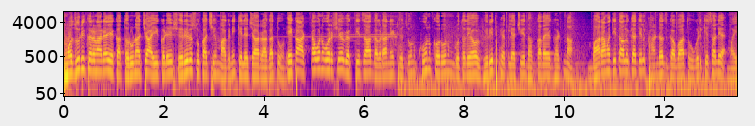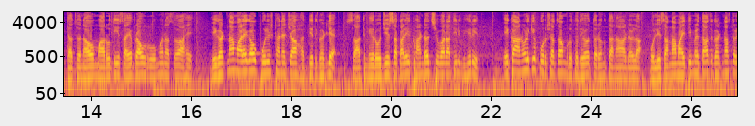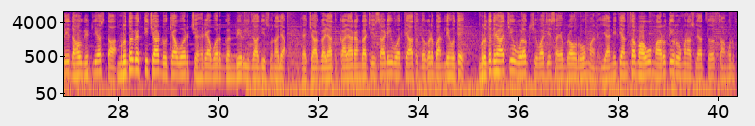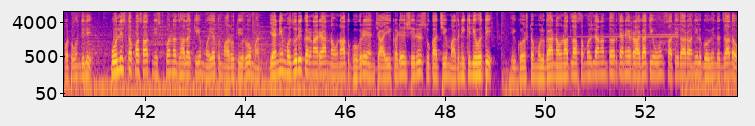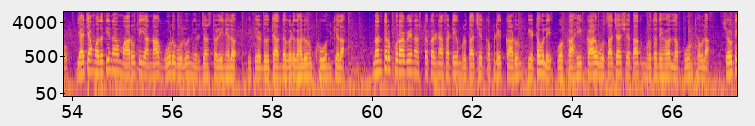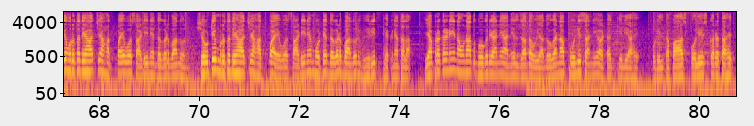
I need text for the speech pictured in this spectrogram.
मजुरी करणाऱ्या एका तरुणाच्या आईकडे शरीर सुखाची मागणी केल्याच्या रागातून एका अठ्ठावन्न वर्षीय व्यक्तीचा दगडाने ठेचून खून करून मृतदेह विहिरीत फेकल्याची धक्कादायक घटना बारामती तालुक्यातील खांडज गावात उघडकीस आली आहे. मैताचं नाव मारुती साहेबराव रोमन असं आहे. ही घटना माळेगाव पोलीस ठाण्याच्या हद्दीत घडली आहे. सात मे रोजी सकाळी खांडज शिवारातील विहिरीत एका अनोळखी पुरुषाचा मृतदेह तरंगताना आढळला. पोलिसांना माहिती मिळताच घटनास्थळी धाव घेतली असता मृत व्यक्तीच्या डोक्यावर चेहऱ्यावर गंभीर इजा दिसून आल्या. त्याच्या गळ्यात काळ्या रंगाची साडी व त्यात दगड बांधले होते. मृतदेहाची ओळख शिवाजी साहेबराव रोमन यांनी त्यांचा भाऊ मारुती रोमन असल्याचं सांगून पटवून दिली. पोलीस तपासात निष्पन्न झालं की मयत मारुती रोमन यांनी मजुरी करणाऱ्या नवनाथ घोगरे यांच्या आईकडे शरीर सुखाची मागणी केली होती. ही गोष्ट मुलगा नवनाथला समजल्यानंतर त्याने रागात येऊन साथीदार अनिल गोविंद जाधव याच्या मदतीनं मारुती यांना गोड बोलून निर्जन स्थळी नेलं. तिथे डोक्यात दगड घालून खून केला. नंतर पुरावे नष्ट करण्यासाठी मृताचे कपडे काढून पेटवले व काही काळ उसाच्या शेतात मृतदेह लपवून ठेवला. शेवटी मृतदेहाचे हातपाय व साडीने दगड बांधून शेवटी मृतदेहाचे हातपाय व साडीने मोठे दगड बांधून विहिरीत फेकण्यात आला. या प्रकरणी नवनाथ घोगरे आणि अनिल जाधव या दोघांना पोलिसांनी अटक केली आहे. पुढील तपास पोलीस करत आहेत.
